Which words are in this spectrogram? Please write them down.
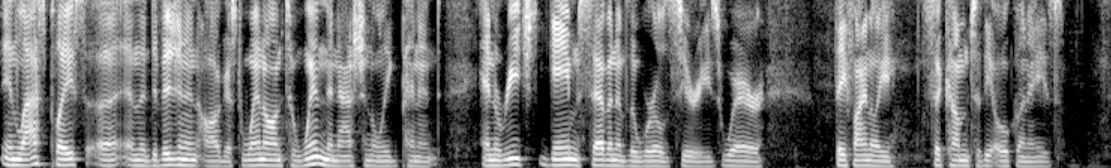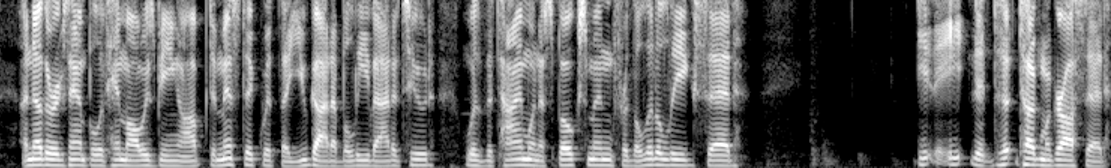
in last place uh, in the division in August went on to win the National League pennant and reached Game Seven of the World Series, where they finally succumbed to the Oakland A's. Another example of him always being optimistic with the "you gotta believe" attitude was the time when a spokesman for the Little League said, he, he, Tug McGraw said,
